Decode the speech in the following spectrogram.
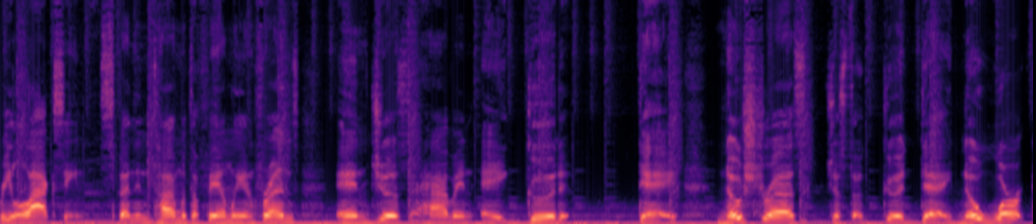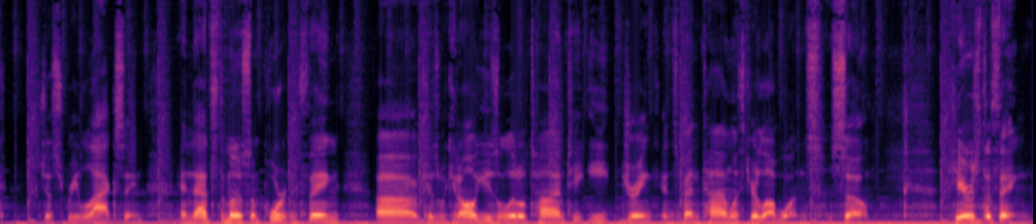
relaxing, spending time with the family and friends, and just having a good day. No stress, just a good day. No work just relaxing. And that's the most important thing because uh, we can all use a little time to eat, drink, and spend time with your loved ones. So here's the thing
